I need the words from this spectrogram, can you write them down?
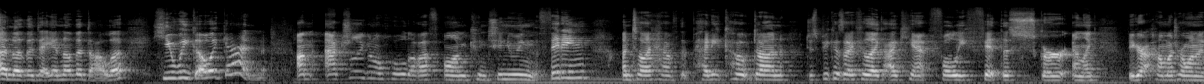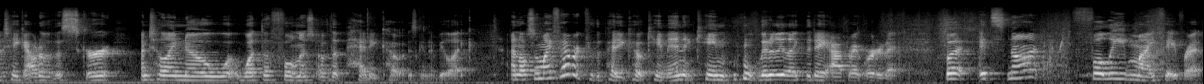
another day, another dollar. Here we go again. I'm actually gonna hold off on continuing the fitting until I have the petticoat done, just because I feel like I can't fully fit the skirt and like figure out how much I wanna take out of the skirt until I know what the fullness of the petticoat is gonna be like. And also my fabric for the petticoat came in. It came literally like the day after I ordered it. But it's not fully my favorite.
